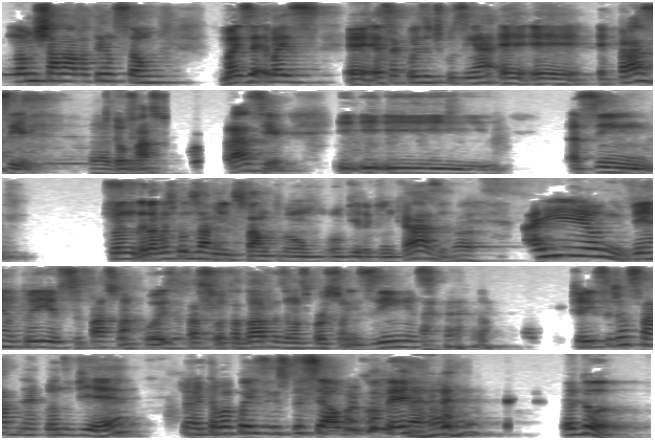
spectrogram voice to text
não me chamava atenção. Mas, é, mas é, essa coisa de cozinhar é, é, é prazer. prazer. Eu faço por prazer. E, e, e assim, quando, ainda mais quando os amigos falam que vão, vão vir aqui em casa, Nossa. aí eu invento isso, faço uma coisa, faço outra, adoro fazer umas porçõezinhas. aí você já sabe, né? Quando vier, já vai ter uma coisinha especial para comer. Uhum. Edu,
